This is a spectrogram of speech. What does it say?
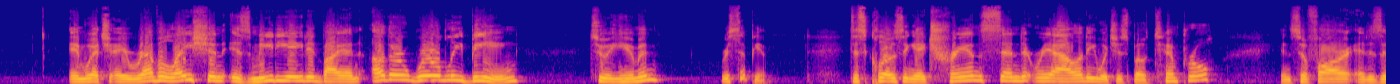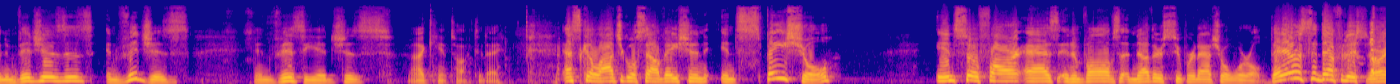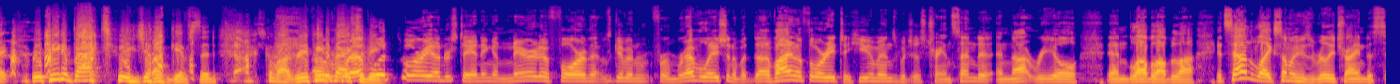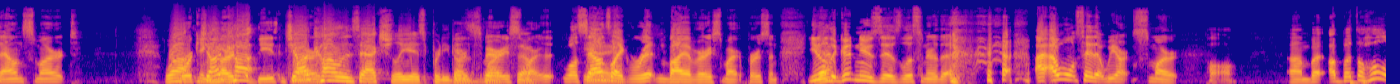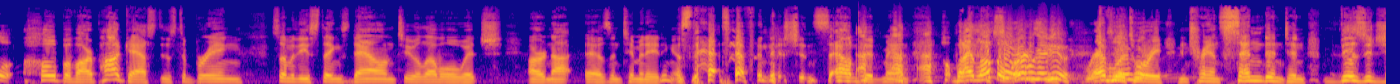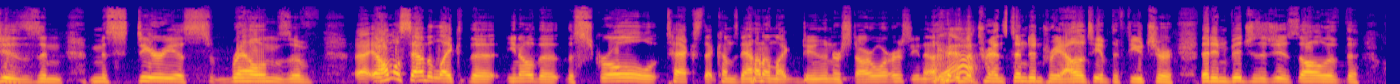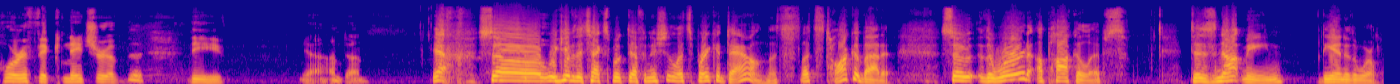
in which a revelation is mediated by an otherworldly being to a human recipient, disclosing a transcendent reality which is both temporal insofar it envisages, envisages, envisages, I can't talk today, eschatological salvation in spatial insofar as it involves another supernatural world. There's the definition. All right, repeat it back to me, Jon Gibson. Come on, repeat a it back to me. revelatory understanding, a narrative form that was given from revelation of a divine authority to humans, which is transcendent and not real, and blah blah blah. It sounded like someone who's really trying to sound smart. Well, working John, hard to be John. Collins actually is pretty darn is smart. very so- smart. Well, it sounds yeah. like written by a very smart person. You know, Yeah. the good news is, listener, that I, I won't say that we aren't smart, Paul, um, but uh, but the whole hope of our podcast is to bring some of these things down to a level which are not as intimidating as that definition sounded, man. But I love the So words do- revelatory and transcendent and visages and mysterious realms of Uh, it almost sounded like the you know the the scroll text that comes down on like Dune or Star Wars, you know, Yeah. the transcendent reality of the future that envisages all of the horrific nature of the the. Yeah, I'm done. Yeah. So we give the textbook definition. Let's break it down. Let's let's talk about it. So the word apocalypse does not mean the end of the world.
